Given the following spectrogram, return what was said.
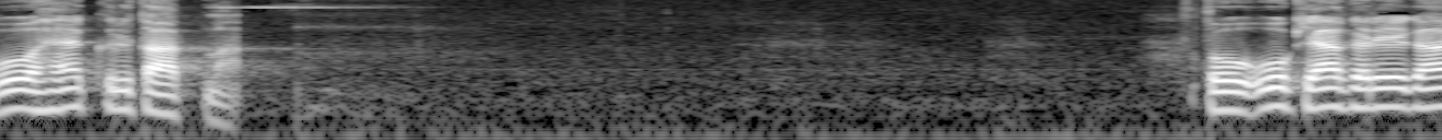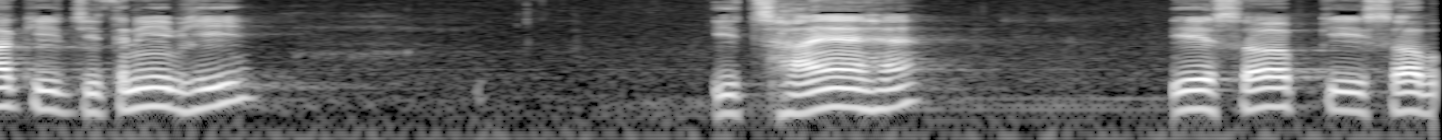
वो है कृतात्मा। तो वो क्या करेगा कि जितनी भी इच्छाएँ हैं, ये सब की सब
